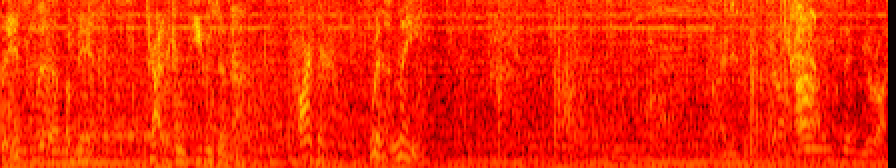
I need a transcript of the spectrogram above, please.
Let's split up a bit. Try to confuse him. Arthur, with me. And if you don't ah! Williamson, you're on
